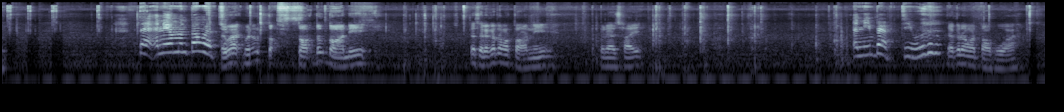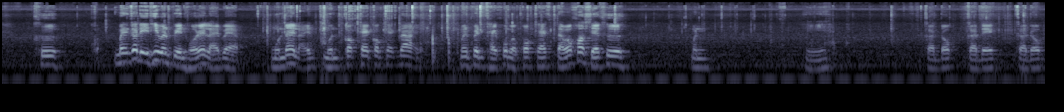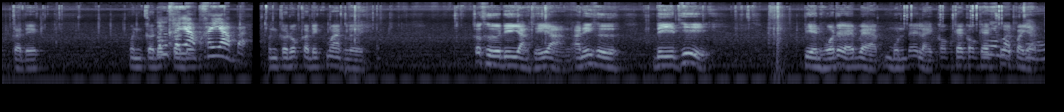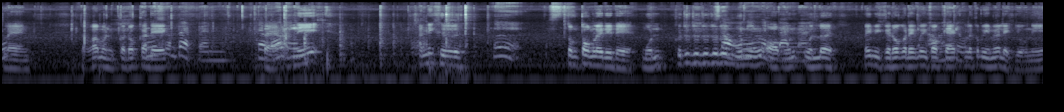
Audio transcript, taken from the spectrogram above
ๆแต่อันเนี้ยมันต้องแบบแต่ว่ามันต้องต่อต่อต้องต่ออันนี้ แล้วเสร็จแล้วก็ต้องมาต่ออันนี้เวลาใช้ อันนี้แบบจิ๋ว แล้วก็ต้องมาต่อหัว คือมันก็ดีที่มันเปลี่ยนหัวได้หลายแบบ หมุนได้หลายหมุนก๊อกแก๊กก๊อกแก๊กได้ มันเป็นไขควงแบบก๊อกแก๊กแต่ว่าข้อเสียคือมันอย่างนี้กระดกกระเด็กกระดกกระเด็ก มันกระดมันกขกระเด็ยักบขยับอะ มันกระดกกระเด็กมากเลย ก็คือดีอย่างเสียอย่าง อันนี้คือดีที่ เปลี่ยนหัวได้หลายแบบหมุนได้หลายก๊อกแก๊กก๊อกแก๊กนี่ช่วยแบบประหยัดจิ๋วแรง แต่ว่ามันกระดกกอัระนเด็นี้กคือแบบแบนแต่ว่าอันนี้ อันนี้คือนี่ ตรงๆเลยเดๆหมุนคือจุดๆๆๆหมุนหมุนออกหมุนเหมือนกันนะหมุนเลย ไม่มีกระดกกระเด็กไม่มีก๊อกแก๊กเอาให้ดูแล้วก็มีแม่เหล็กอยู่ตรงนี้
